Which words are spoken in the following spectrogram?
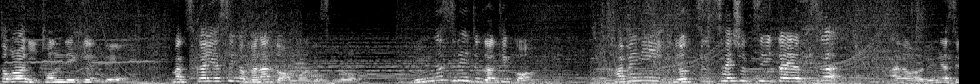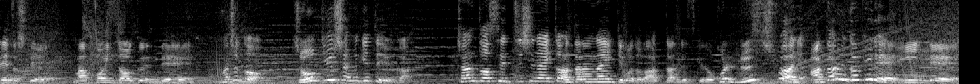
ところに飛んでいくんでまあ使いやすいのかなとは思うんですけどルミナスレイとか結構壁に4つ最初ついた4つがあのルミナスレイとして、まあ、ポイントを置くんで、まあ、ちょっと上級者向けというかちゃんと設置しないと当たらないっていうことがあったんですけどこれルシファーに当たるだけでいいんで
